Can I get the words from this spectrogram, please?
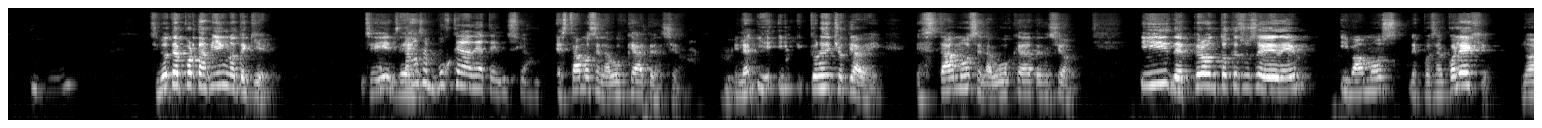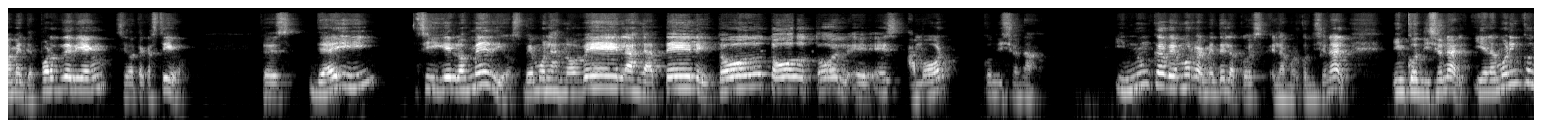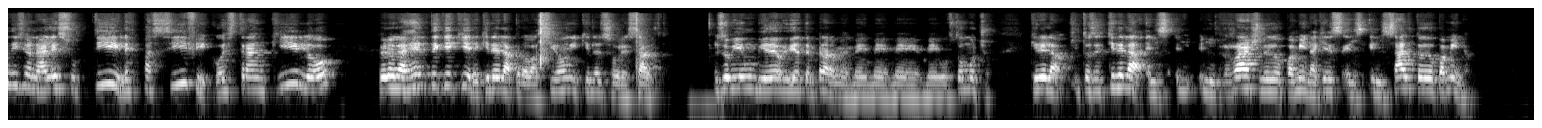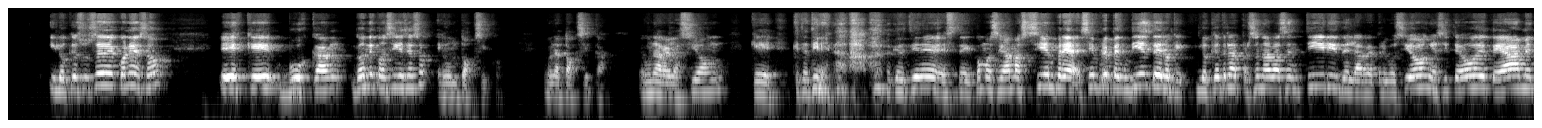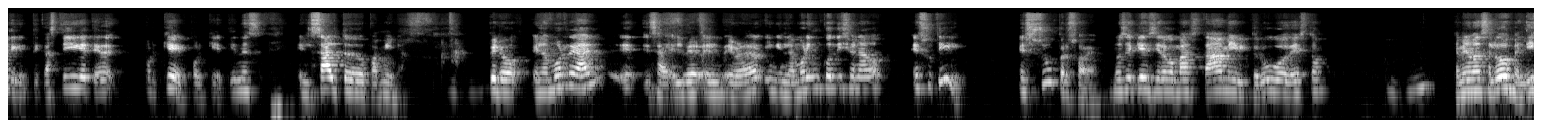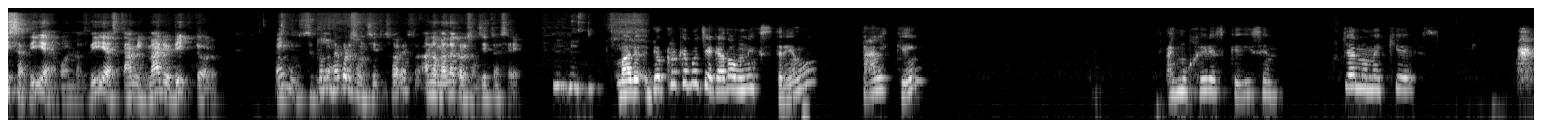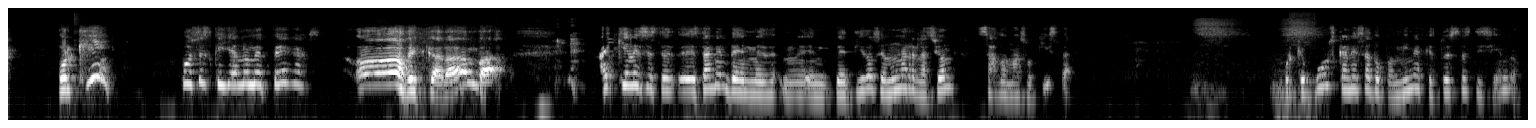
Si no te portas bien, no te quiero. ¿Sí? Estamos en búsqueda de atención. Estamos en la búsqueda de atención. Y, tú lo has dicho clave, estamos en la búsqueda de atención. Y de pronto, ¿qué sucede? Y vamos después al colegio. Nuevamente, pórtate bien, si no te castigo. Entonces, de ahí siguen los medios. Vemos las novelas, la tele y todo, todo, todo es amor condicionado. Y nunca vemos realmente que es el amor condicional. Incondicional. Y el amor incondicional es sutil, es pacífico, es tranquilo, pero la gente, ¿qué quiere? Quiere la aprobación y quiere el sobresalto. Eso vi en un video hoy día temprano, me, me, me, me gustó mucho. Quiere la, entonces quiere la, el, el, rush de dopamina, que es el, el salto de dopamina. Y lo que sucede con eso es que buscan, ¿dónde consigues eso? En un tóxico, en una tóxica, en una relación que, que, te tiene, que te tiene, este, ¿cómo se llama? Siempre, siempre pendiente de lo que, lo que otra persona va a sentir y de la retribución y así te odie, te ame, te, te castigue. Te, ¿Por qué? Porque tienes el salto de dopamina. Pero el amor real, eh, o sea, el, el, el, amor incondicionado es sutil, es súper suave. No sé, ¿quieres decir algo más, Tami, Víctor Hugo, de esto? También manda saludos Melissa Díaz, buenos días, Tami, Mario, Víctor. ¿Se puede mandar corazoncitos sobre esto? Ah, no, manda corazoncitos, sí. Mario, yo creo que hemos llegado a un extremo tal que hay mujeres que dicen, ya no me quieres. ¿Por qué? Pues es que ya no me pegas. ¡Ay, caramba! Hay quienes este, están metidos en una relación sadomasoquista. Porque buscan esa dopamina que tú estás diciendo.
